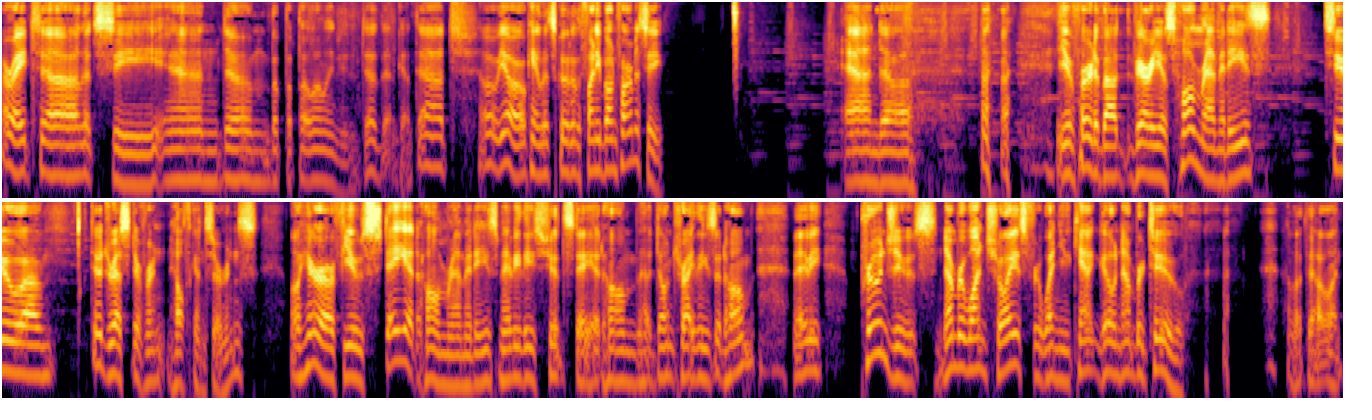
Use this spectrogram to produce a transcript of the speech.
All right, uh, let's see. And um, got that. Oh yeah, okay. Let's go to the Funny Bone Pharmacy. And uh, You've heard about various home remedies to um, to address different health concerns. Well, here are a few stay-at-home remedies. Maybe these should stay at home. Uh, don't try these at home. Maybe prune juice, number one choice for when you can't go number two. How about that one?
